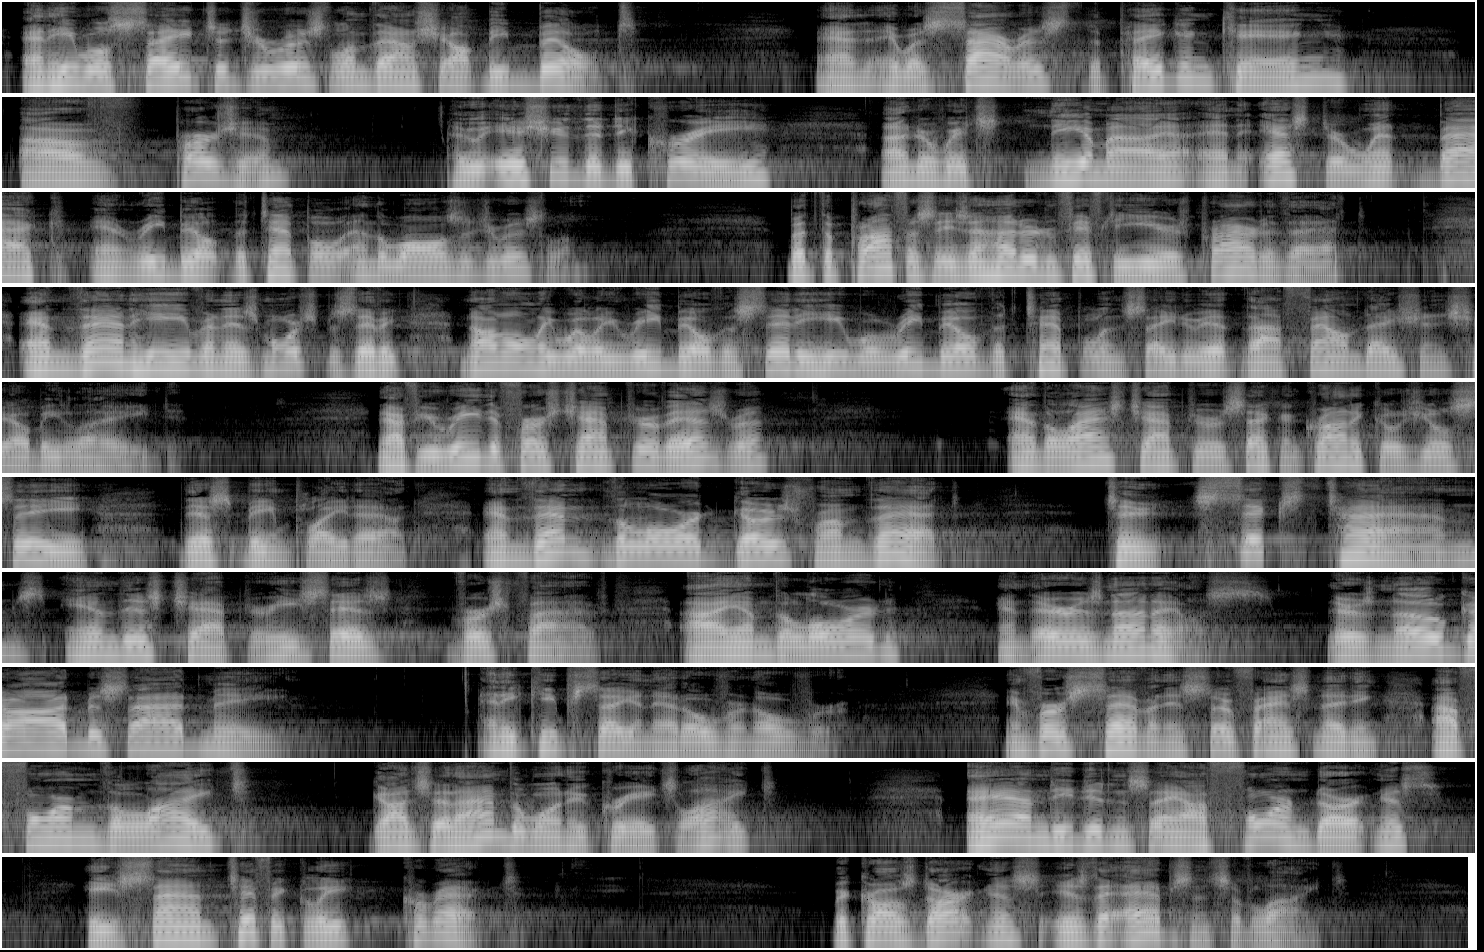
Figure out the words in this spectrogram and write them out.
And he will say to Jerusalem, Thou shalt be built. And it was Cyrus, the pagan king of Persia, who issued the decree under which Nehemiah and Esther went back and rebuilt the temple and the walls of Jerusalem. But the prophecy is 150 years prior to that. And then he even is more specific. Not only will he rebuild the city, he will rebuild the temple and say to it, Thy foundation shall be laid. Now, if you read the first chapter of Ezra and the last chapter of Second Chronicles, you'll see this being played out. And then the Lord goes from that to six times in this chapter, he says, verse 5 I am the Lord, and there is none else. There's no God beside me. And he keeps saying that over and over. In verse 7, it's so fascinating. I formed the light. God said, I'm the one who creates light. And he didn't say, I formed darkness. He's scientifically correct. Because darkness is the absence of light.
